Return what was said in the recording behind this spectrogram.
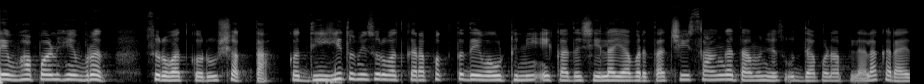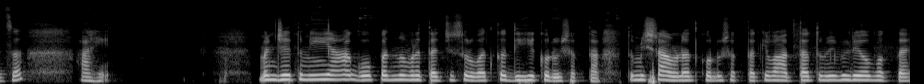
तेव्हा पण हे व्रत सुरुवात करू शकता. कधीही तुम्ही सुरुवात करा. फक्त देवउठणी एकादशीला या व्रताची सांगता म्हणजेच उद्यापन आपल्याला करायचं आहे. म्हणजे तुम्ही या गोपद्म व्रताची सुरुवात कधीही करू शकता. तुम्ही श्रावणात करू शकता किंवा आत्ता तुम्ही व्हिडिओ बघताय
